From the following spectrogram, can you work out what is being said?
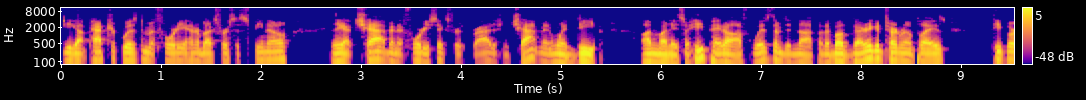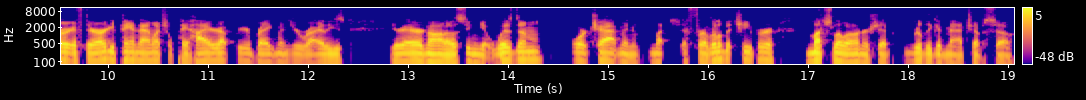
You got Patrick Wisdom at 4,800 bucks versus Spino. And then you got Chapman at 46 versus Bradish, and Chapman went deep on Monday, so he paid off. Wisdom did not, but they're both very good tournament plays. People are, if they're already paying that much, will pay higher up for your Bregmans, your Rileys, your Arenados. You can get Wisdom or Chapman much for a little bit cheaper, much lower ownership. Really good matchup. So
